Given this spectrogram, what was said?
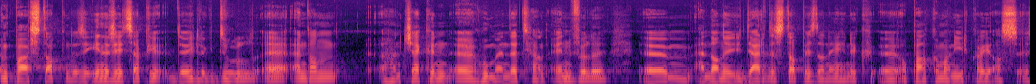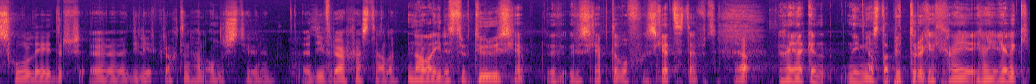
een paar stappen. Dus enerzijds heb je duidelijk doel hè, en dan gaan checken uh, hoe men dit gaat invullen. Um, en dan je derde stap is dan eigenlijk uh, op welke manier kan je als schoolleider uh, die leerkrachten gaan ondersteunen. die vraag gaan stellen. Nadat je de structuur geschept, geschept hebt of geschetst hebt, ja. ga je een, neem je een ja. stapje terug. Ga je, ga je eigenlijk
